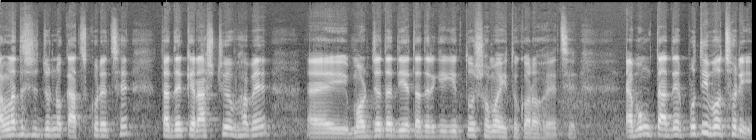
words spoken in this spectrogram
বাংলাদেশের জন্য কাজ করেছে, তাদেরকে রাষ্ট্রীয়ভাবে, এই মর্যাদা দিয়ে তাদেরকে কিন্তু সমাহিত করা হয়েছে। এবং তাদের প্রতি বছরই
